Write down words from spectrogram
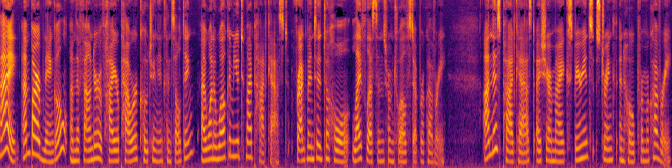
Hi, I'm Barb Nangle. I'm the founder of Higher Power Coaching and Consulting. I want to welcome you to my podcast, Fragmented to Whole Life Lessons from 12 Step Recovery. On this podcast, I share my experience, strength, and hope from recovery.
